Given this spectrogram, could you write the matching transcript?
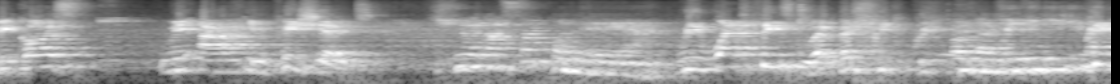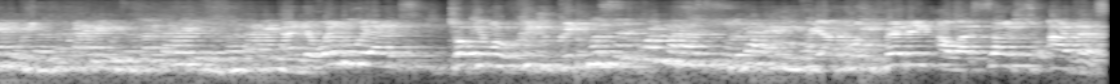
Because we are impatient. We want things to happen quickly. And when we are talking of quick, quick, we are comparing ourselves to others.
